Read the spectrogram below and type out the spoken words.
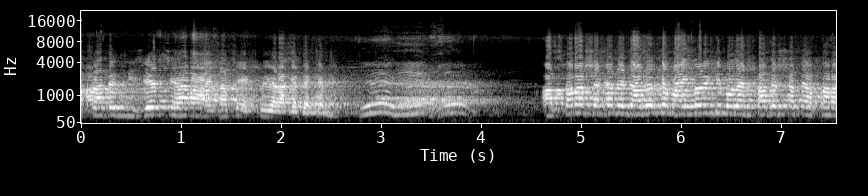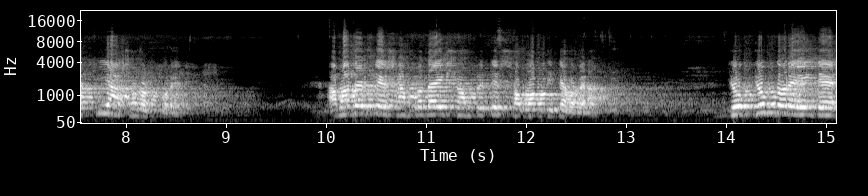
আপনাদের নিজের চেহারা আয়নাতে একটু এর আগে দেখেন আপনারা সেখানে যাদেরকে মাইনরিটি বলেন, তাদের সাথে আপনারা কি আচরণ করেন? আমাদেরকে সাম্প্রদায়িক সম্প্রীতির সবক দিতে হবে না। যুগ যুগ ধরে এই দেশ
